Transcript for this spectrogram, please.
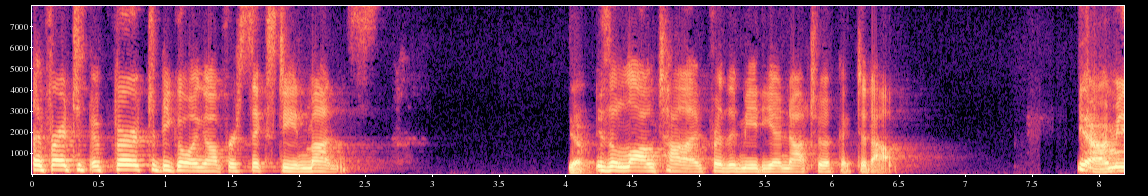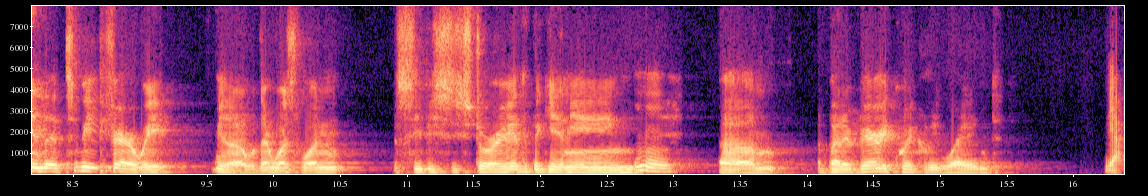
And for it to for it to be going on for 16 months Yeah. is a long time for the media not to have picked it up. Yeah, I mean, to be fair, we, you know, there was one CBC story at the beginning, Mhm. um, but it very quickly waned. Yeah.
